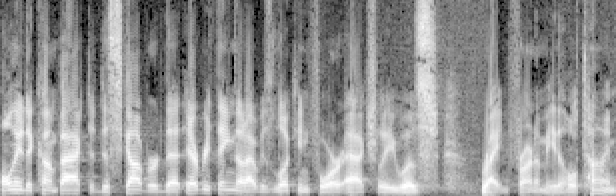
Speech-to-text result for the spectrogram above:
only to come back to discover that everything that I was looking for actually was right in front of me the whole time.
